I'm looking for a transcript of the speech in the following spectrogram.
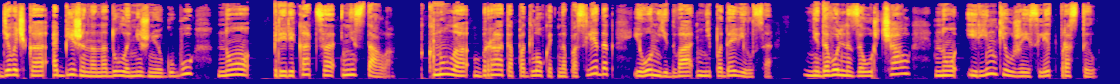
Девочка обиженно надула нижнюю губу, но пререкаться не стала. Ткнула брата под локоть напоследок, и он едва не подавился. Недовольно заурчал, но Иринке уже и след простыл.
